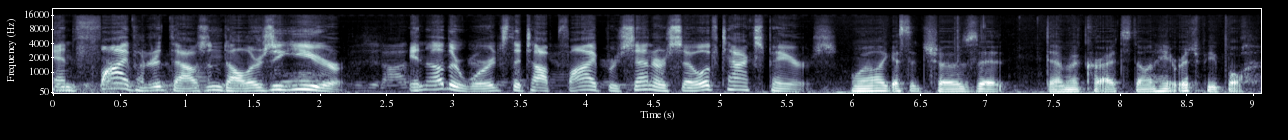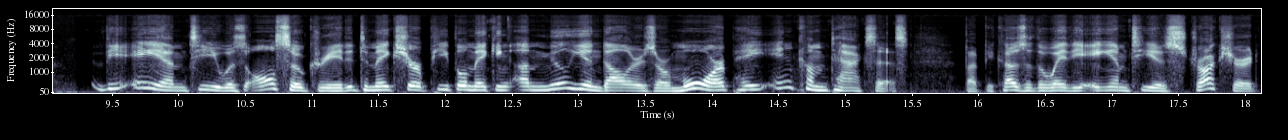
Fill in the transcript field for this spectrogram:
and $500,000 a year. In other words, the top 5% or so of taxpayers. Well, I guess it shows that Democrats don't hate rich people. The AMT was also created to make sure people making a million dollars or more pay income taxes. But because of the way the AMT is structured,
